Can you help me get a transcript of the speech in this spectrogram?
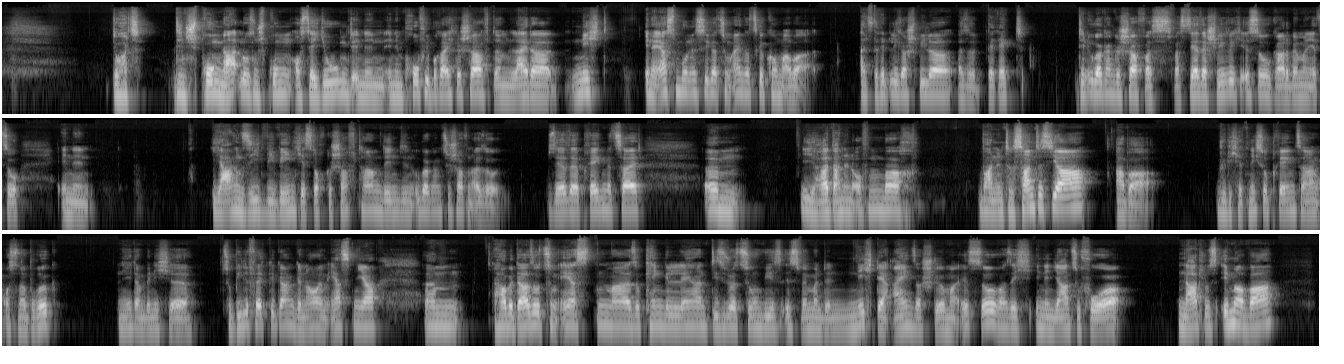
Dort den Sprung, nahtlosen Sprung aus der Jugend in den, in den Profibereich geschafft. Ähm, leider nicht in der ersten Bundesliga zum Einsatz gekommen, aber als Drittligaspieler, also direkt den Übergang geschafft, was, was sehr, sehr schwierig ist, so, gerade wenn man jetzt so in den Jahren sieht, wie wenig es doch geschafft haben, den, den Übergang zu schaffen. Also sehr, sehr prägende Zeit. Ähm, ja, dann in Offenbach war ein interessantes Jahr, aber würde ich jetzt nicht so prägend sagen. Osnabrück, nee, dann bin ich äh, zu Bielefeld gegangen, genau im ersten Jahr. Ähm, habe da so zum ersten Mal so kennengelernt, die Situation, wie es ist, wenn man denn nicht der Einserstürmer ist, so, was ich in den Jahren zuvor nahtlos immer war.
